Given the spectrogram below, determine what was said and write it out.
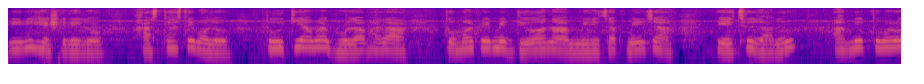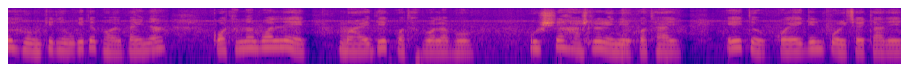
রিনি হেসে দিল। হাসতে হাসতে বলো তুই কি আমায় ভোলা ভালা? তোমার প্রেমের দিওয়ানা মির্জা মির্জা পেয়েছ জানো? আমি তোমার ওই হুমকি ধুমকিতে ভয় পাই না। কথা না বললে মারে দিয়ে কথা বলাবো। উৎসাহ হাসলো রিনির কথায়। এই তো কয়েকদিন পরিচয় তাদের।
